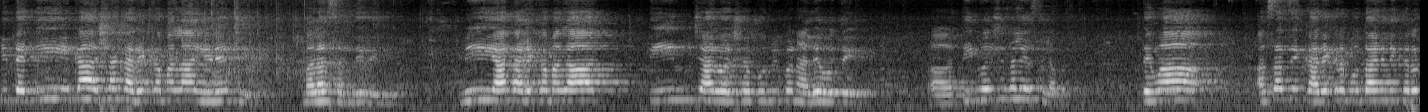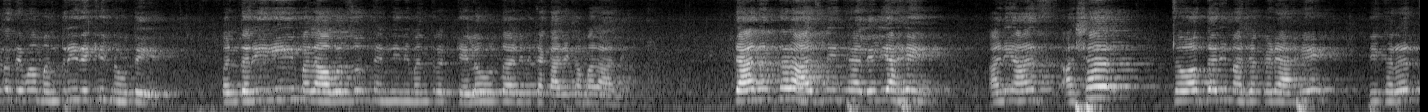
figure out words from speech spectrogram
की त्यांनी एका अशा कार्यक्रमाला येण्याची मला संधी दिली. मी या कार्यक्रमाला तीन चार वर्षापूर्वी पण आले होते. तीन वर्ष झाले असतील आपण. तेव्हा असाच एक कार्यक्रम होता आणि मी खरं तर तेव्हा मंत्री देखील नव्हते. पण तरीही मला आवर्जून त्यांनी निमंत्रण केलं होतं आणि मी त्या कार्यक्रमाला आले. त्यानंतर आज मी इथे आलेली आहे आणि आज अशा जबाबदारी माझ्याकडे आहे ती खरंच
